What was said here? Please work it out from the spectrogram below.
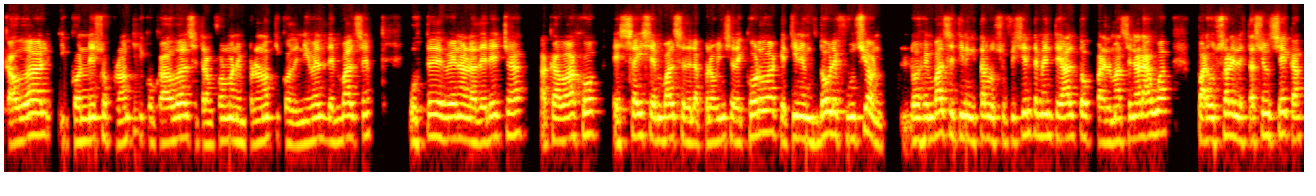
caudal y con esos pronósticos caudal se transforman en pronósticos de nivel de embalse. Ustedes ven a la derecha, acá abajo, es seis embalses de la provincia de Córdoba que tienen doble función. Los embalses tienen que estar lo suficientemente altos para almacenar agua, para usar en la estación seca,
